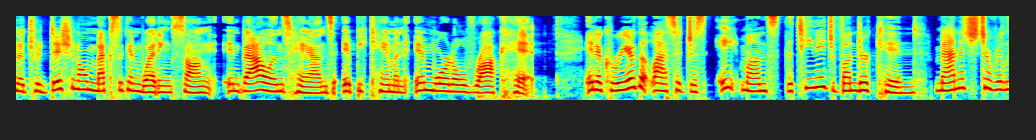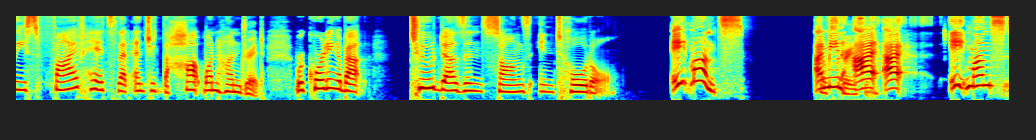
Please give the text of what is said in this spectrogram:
and a traditional Mexican wedding song, in Valens' hands, it became an immortal rock hit. In a career that lasted just eight months, the teenage Wunderkind managed to release five hits that entered the Hot 100, recording about two dozen songs in total. Eight months. I mean, crazy. I, I eight months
